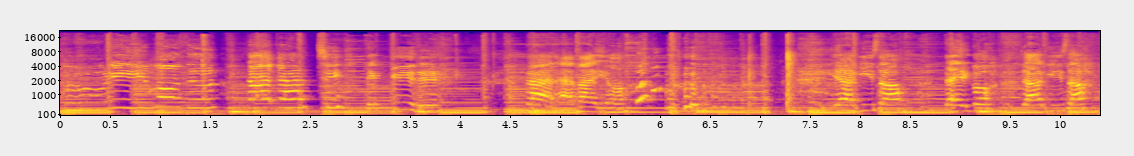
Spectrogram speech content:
우리 모두 다 같이 댓글을 달아봐요 여기서 달고 저기서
